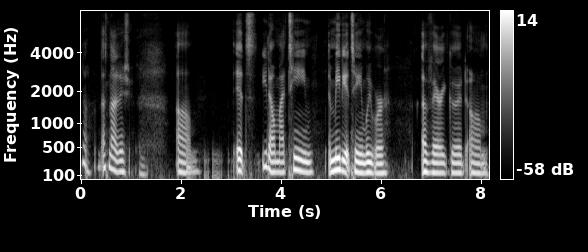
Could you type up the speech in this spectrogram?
No, that's not an issue. Mm. Um, it's you know my team, immediate team. We were a very good. Um,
